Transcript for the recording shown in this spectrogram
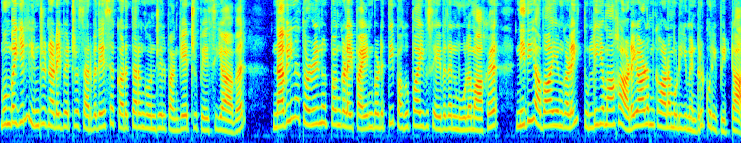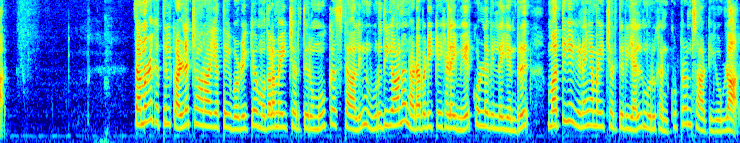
மும்பையில் இன்று நடைபெற்ற சர்வதேச கருத்தரங்கொன்றில் பங்கேற்று பேசிய அவர் நவீன தொழில்நுட்பங்களை பயன்படுத்தி பகுப்பாய்வு செய்வதன் மூலமாக நிதி அபாயங்களை துல்லியமாக அடையாளம் காண முடியும் என்று குறிப்பிட்டார். தமிழகத்தில் கள்ளச்சாராயத்தை ஒழிக்க முதலமைச்சர் திரு மு க ஸ்டாலின் உறுதியான நடவடிக்கைகளை மேற்கொள்ளவில்லை என்று மத்திய இணையமைச்சர் திரு எல் முருகன் குற்றம் சாட்டியுள்ளார்.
